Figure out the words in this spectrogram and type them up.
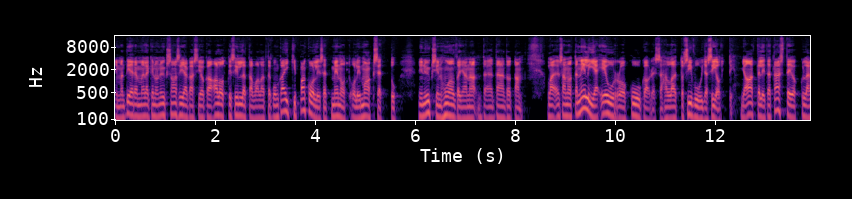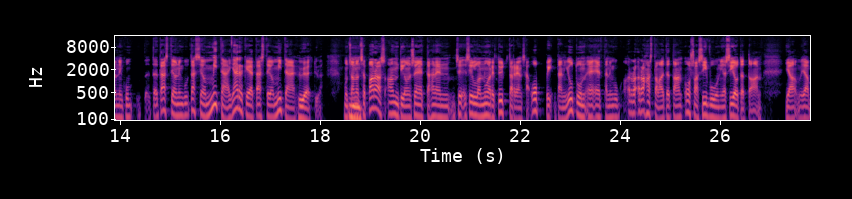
niin mä tiedän, meilläkin on yksi asiakas, joka aloitti sillä tavalla, että kun kaikki pakolliset menot oli maksettu, niin yksin huoltajana tämä tota, sanoi, että neljä euroa kuukaudessa hän laittoi sivuun ja sijoitti. Ja ajatteli, että tästä ei ole kyllä niin kuin, tästä ei ole, niin kuin, tässä ei ole mitään järkeä, tästä ei ole mitään hyötyä. Mutta sanoi, mm. että se paras anti on se, että hänen silloin nuori tyttärensä oppi tämän jutun, e, että niin kuin rahasta laitetaan osa sivuun ja sijoitetaan. Ja, ja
